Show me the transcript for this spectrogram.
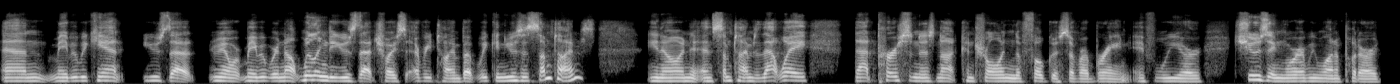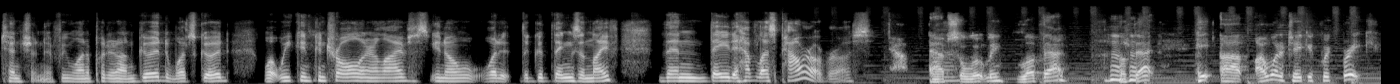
And maybe we can't use that, you know, maybe we're not willing to use that choice every time, but we can use it sometimes, you know, and, and sometimes that way that person is not controlling the focus of our brain. If we are choosing where we want to put our attention, if we want to put it on good, what's good, what we can control in our lives, you know, what it, the good things in life, then they have less power over us. Yeah, absolutely. Love that. Love that. Hey, uh, I want to take a quick break.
